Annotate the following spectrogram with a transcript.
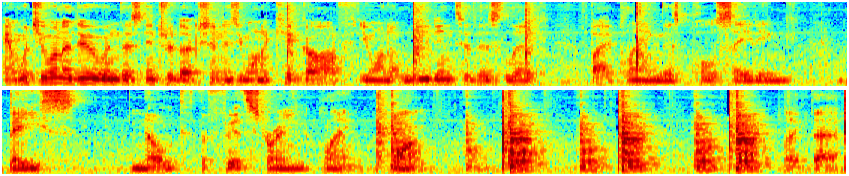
And what you want to do in this introduction is you want to kick off, you want to lead into this lick by playing this pulsating bass note, the fifth string playing one, like that.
